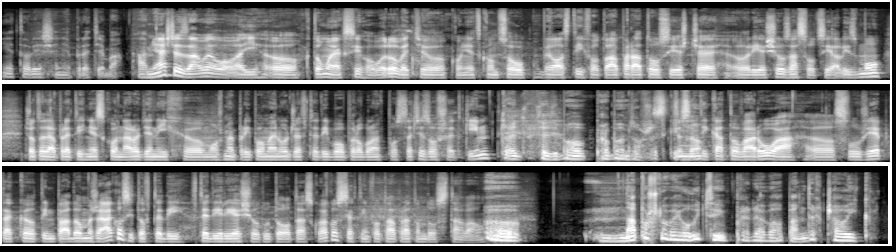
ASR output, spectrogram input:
je to riešenie pre teba. A mňa ešte zaujalo aj e, k tomu, jak si hovoril, veď e, konec koncov veľa z tých fotoaparátov si ešte e, riešil za socializmu, čo teda pre tých neskôr narodených môžeme pripomenúť, že vtedy bol problém v podstate so všetkým. Vtedy bol problém so všetkým. Čo sa no. týka tovaru a služieb, tak tým pádom, že ako si to vtedy, vtedy riešil túto otázku? Ako si sa k tým fotoaparátom dostával? Na Poštovej ulici predával pán Drčalík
